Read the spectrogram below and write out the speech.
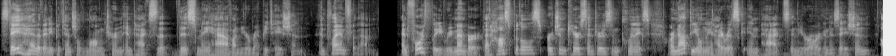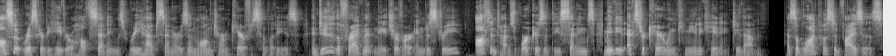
Stay ahead of any potential long term impacts that this may have on your reputation and plan for them. And fourthly, remember that hospitals, urgent care centers, and clinics are not the only high risk impacts in your organization. Also at risk are behavioral health settings, rehab centers, and long term care facilities. And due to the fragment nature of our industry, oftentimes workers at these settings may need extra care when communicating to them. As the blog post advises,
